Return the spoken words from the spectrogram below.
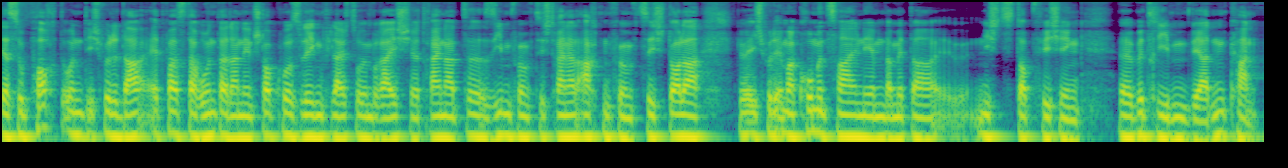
der Support und ich würde da etwas darunter dann den Stoppkurs legen, vielleicht so im Bereich 357, 358 Dollar. Ich würde immer krumme Zahlen nehmen, damit da nicht Stop-Fishing äh, betrieben werden kann.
